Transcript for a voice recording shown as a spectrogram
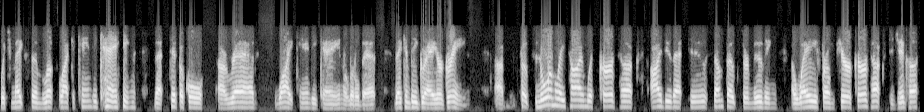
which makes them look like a candy cane, that typical uh, red, white candy cane a little bit. They can be gray or green. Uh, folks normally time with curved hooks. I do that too. Some folks are moving away from pure curved hooks to jig hooks.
